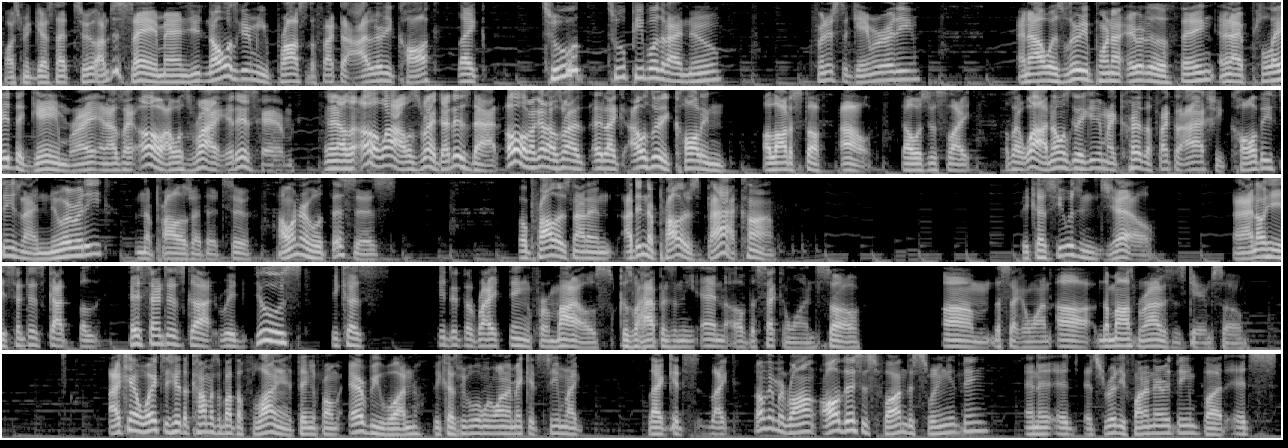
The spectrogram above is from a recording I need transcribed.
Watch me guess that too. I'm just saying, man. You know what's giving me props is the fact that I literally called like two two people that I knew finished the game already. And I was literally pointing out every little thing. And I played the game, right? And I was like, oh, I was right. It is him. And I was like, oh, wow, I was right. That is that. Oh, my God, I was right. And, like, I was literally calling a lot of stuff out. That was just like, I was like, wow, no one's to give me my credit. The fact that I actually called these things and I knew already. And the Prowler's right there, too. I wonder who this is. Well, Prowler's not in. I think the Prowler's back, huh? Because he was in jail. And I know his sentence got his sentence got reduced because he did the right thing for Miles. Because what happens in the end of the second one? So, um, the second one, uh, the Miles Morales' game. So, I can't wait to hear the comments about the flying thing from everyone because people want to make it seem like, like it's like. Don't get me wrong, all this is fun, the swinging thing, and it, it it's really fun and everything. But it's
